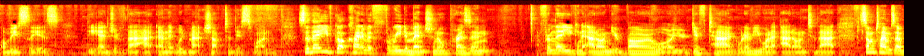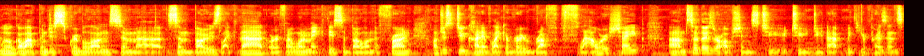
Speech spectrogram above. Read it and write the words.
obviously is the edge of that and it would match up to this one. So there you've got kind of a three-dimensional present from there you can add on your bow or your gift tag, whatever you want to add on to that. Sometimes I will go up and just scribble on some uh, some bows like that, or if I want to make this a bow on the front, I'll just do kind of like a very rough flower shape. Um, so those are options to, to do that with your presents.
